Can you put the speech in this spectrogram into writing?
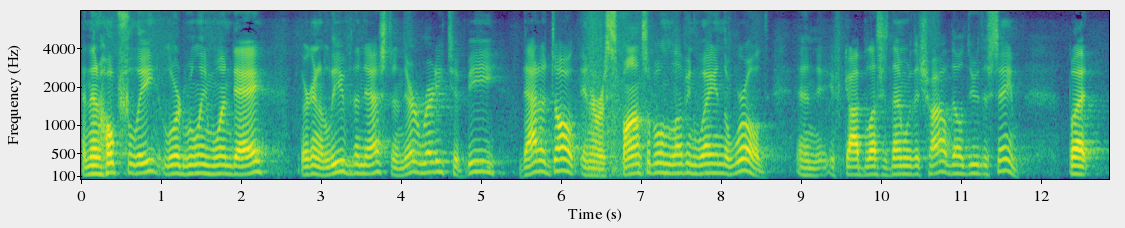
And then hopefully, Lord willing, one day they're going to leave the nest and they're ready to be that adult in a responsible and loving way in the world. And if God blesses them with a child, they'll do the same. But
